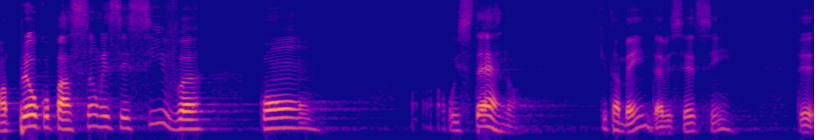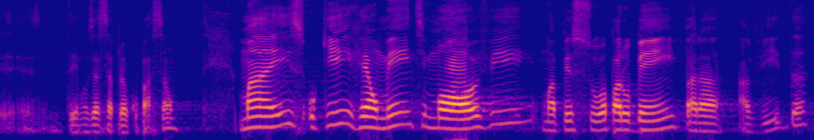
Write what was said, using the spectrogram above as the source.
uma preocupação excessiva com o externo, que também deve ser, sim, ter, essa preocupação. Mas o que realmente move uma pessoa para o bem, para a vida,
